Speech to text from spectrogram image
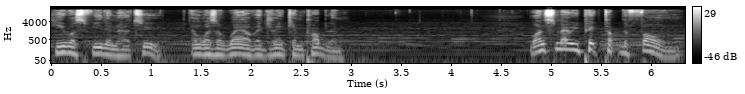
he was feeling her too and was aware of a drinking problem. Once Mary picked up the phone,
